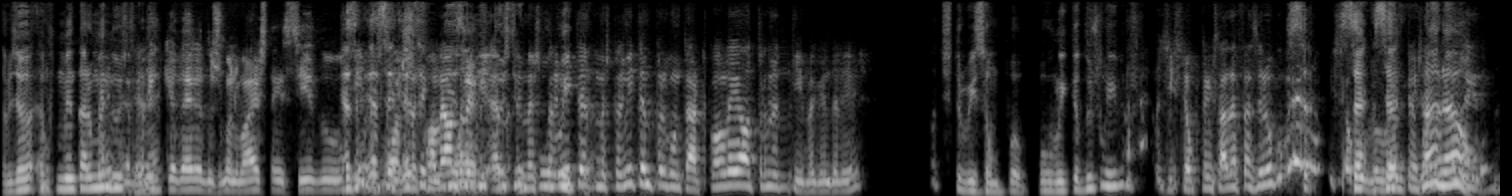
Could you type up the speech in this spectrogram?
Estamos a, fomentar uma Bem, indústria. A né? brincadeira né? dos manuais tem sido. Essa, essa, essa, essa qual é a alternativa? Mas, permita, mas permita-me perguntar-te qual é a alternativa, Gandarias? A distribuição pública dos livros. Ah, mas isso é o que tem estado a fazer o governo. Isso é o que o governo tem estado não, a fazer. Não,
